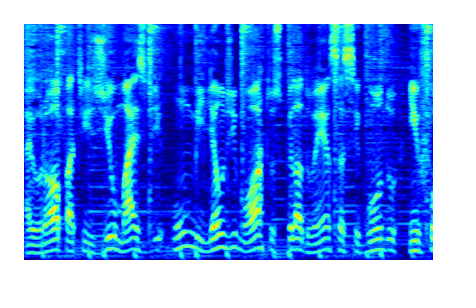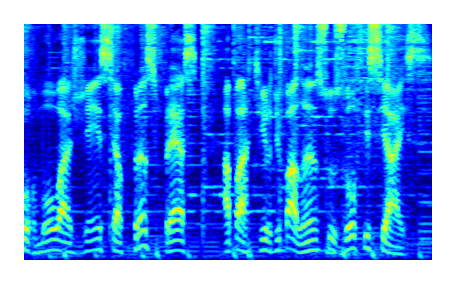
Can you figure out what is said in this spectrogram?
A Europa atingiu mais de um milhão de mortos pela doença, segundo informou a agência France Press, a partir de balanços oficiais.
